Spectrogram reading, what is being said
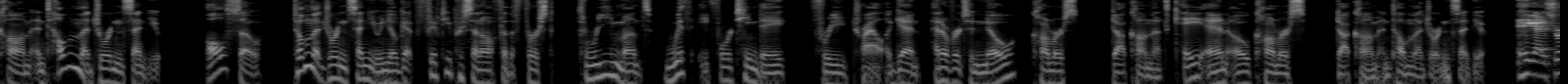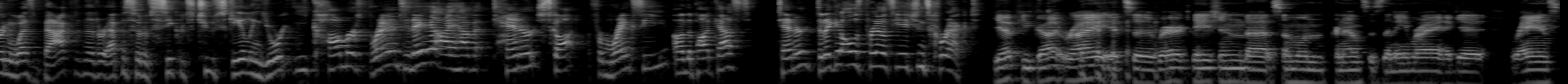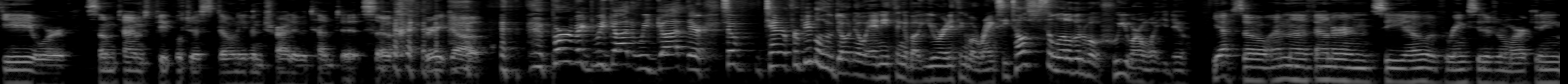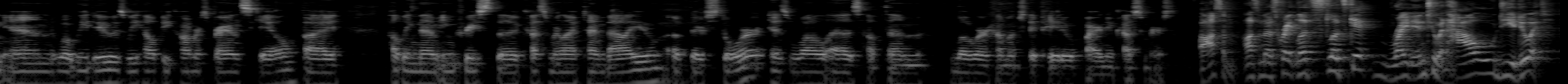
com and tell them that Jordan sent you. Also, tell them that Jordan sent you and you'll get 50% off for the first three months with a 14 day free trial. Again, head over to knowcommerce.com. That's K-N-O commerce.com and tell them that Jordan sent you. Hey guys, Jordan West back with another episode of Secrets to Scaling Your E-commerce Brand. Today I have Tanner Scott from Ranksey on the podcast. Tanner, did I get all those pronunciations correct? Yep, you got it right. it's a rare occasion that someone pronounces the name right. I get Ransky, or sometimes people just don't even try to attempt it. So great job. Perfect. We got we got there. So Tanner, for people who don't know anything about you or anything about Ranksey, tell us just a little bit about who you are and what you do. Yeah, so I'm the founder and CEO of Ranksey Digital Marketing, and what we do is we help e-commerce brands scale by helping them increase the customer lifetime value of their store as well as help them lower how much they pay to acquire new customers. Awesome. Awesome. That's great. Let's let's get right into it. How do you do it?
